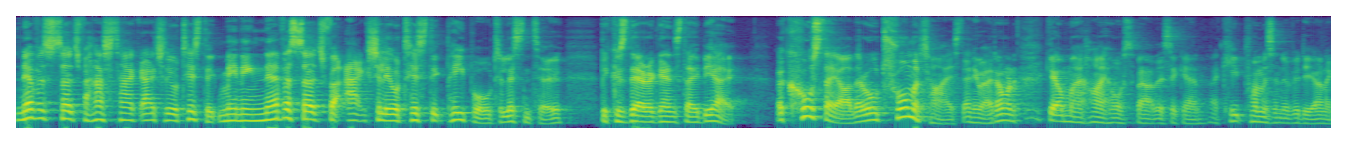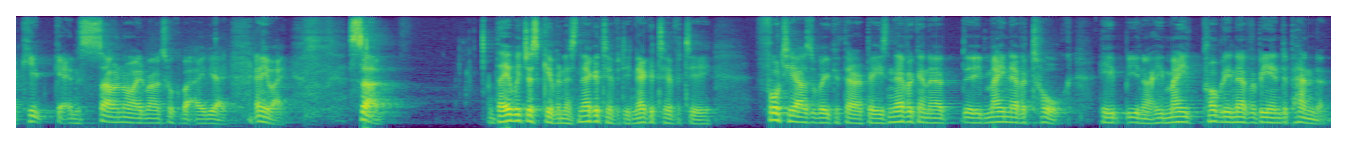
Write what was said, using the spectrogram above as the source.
Never search for hashtag actually autistic, meaning never search for actually autistic people to listen to because they're against ABA. Of course they are. They're all traumatized. Anyway, I don't want to get on my high horse about this again. I keep promising a video and I keep getting so annoyed when I talk about ABA. Anyway, so they were just giving us negativity, negativity. 40 hours a week of therapy. He's never going to, he may never talk. He, you know, he may probably never be independent.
